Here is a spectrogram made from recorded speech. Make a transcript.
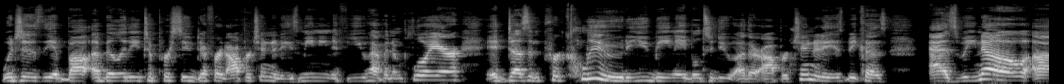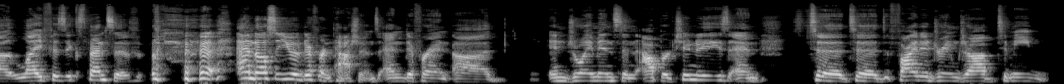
which is the ab- ability to pursue different opportunities. Meaning, if you have an employer, it doesn't preclude you being able to do other opportunities because. As we know, uh, life is expensive, and also you have different passions and different uh, enjoyments and opportunities. And to to define a dream job to me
